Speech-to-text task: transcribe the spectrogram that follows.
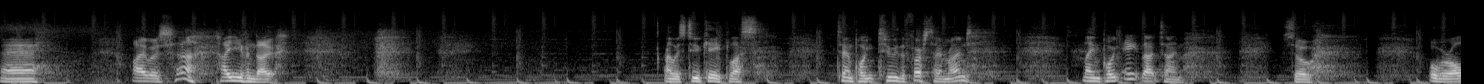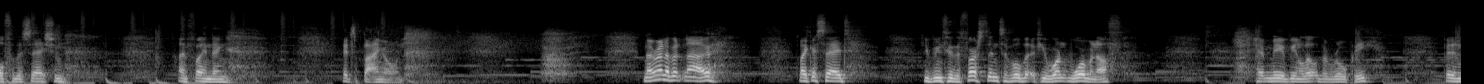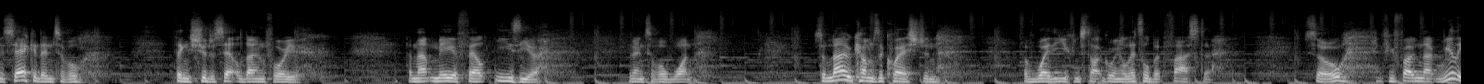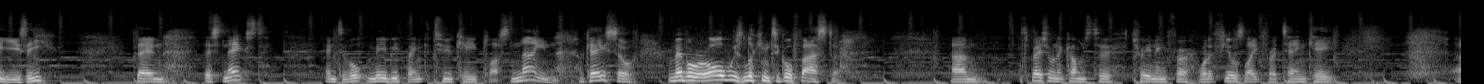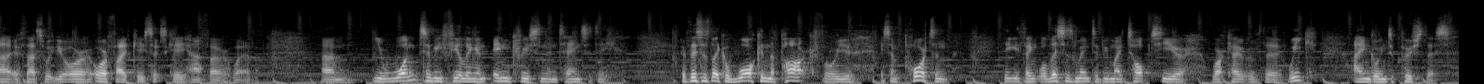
Uh, I was, ah, I evened out. I was 2k plus 10.2 the first time round, 9.8 that time. So overall for the session, I'm finding it's bang on. Now around about now, like I said, you've been through the first interval that if you weren't warm enough, it may have been a little bit ropey, but in the second interval, things should have settled down for you. And that may have felt easier than interval one. So now comes the question of whether you can start going a little bit faster. So if you found that really easy, then this next interval, maybe think 2K plus nine. Okay, so remember we're always looking to go faster, um, especially when it comes to training for what it feels like for a 10K, uh, if that's what you're, or 5K, 6K, half hour, whatever. Um, you want to be feeling an increase in intensity. If this is like a walk in the park for you, it's important that you think, well, this is meant to be my top tier workout of the week. I'm going to push this.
